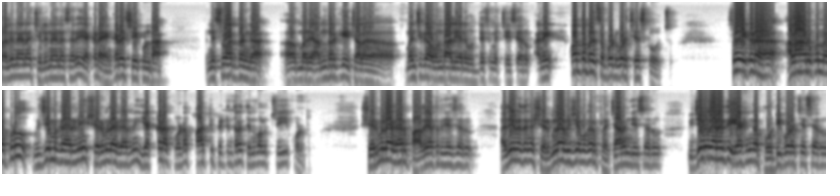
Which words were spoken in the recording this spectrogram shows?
తల్లినైనా చెల్లినైనా సరే ఎక్కడ ఎంకరేజ్ చేయకుండా నిస్వార్థంగా మరి అందరికీ చాలా మంచిగా ఉండాలి అనే ఉద్దేశమే చేశారు అని కొంతమంది సపోర్ట్ కూడా చేసుకోవచ్చు. సో ఇక్కడ అలా అనుకున్నప్పుడు విజయమ్మ గారిని షర్మిల గారిని ఎక్కడ కూడా పార్టీ పెట్టిన తర్వాత ఇన్వాల్వ్ చేయకూడదు. షర్మిల గారు పాదయాత్ర చేశారు. అదేవిధంగా షర్మిల విజయమ్మ గారు ప్రచారం చేశారు. విజయమ్మ గారు అయితే ఏకంగా పోటీ కూడా చేశారు.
